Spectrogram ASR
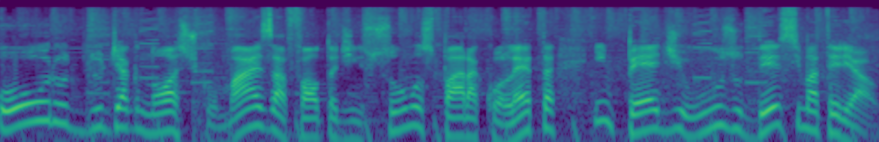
ouro do diagnóstico, mas a falta de insumos para a coleta impede o uso desse material.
